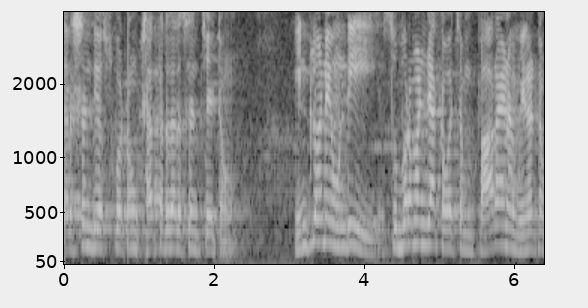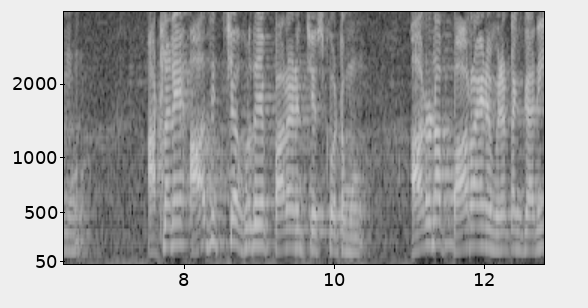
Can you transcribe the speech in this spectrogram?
దర్శనం చేసుకోవటం క్షేత్ర దర్శనం చేయటం ఇంట్లోనే ఉండి సుబ్రహ్మణ్య కవచం పారాయణం వినటము అట్లనే ఆదిత్య హృదయ పారాయణం చేసుకోవటము అరుణ పారాయణం వినటం కానీ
